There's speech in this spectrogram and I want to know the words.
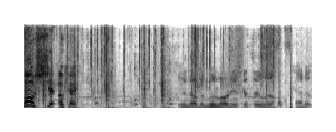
Oh shit. Okay. Even though the Moon Lord is Cthulhu, kind of.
